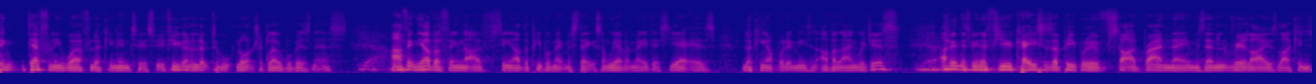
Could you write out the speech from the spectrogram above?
think definitely worth looking into. So if you're going to look to w- launch a global business, Yeah. I think the other thing that I've seen other people make mistakes and we haven't made this yet is looking up what it means in other languages. Yeah. I think there's been a few cases of people who've started brand names and realised like in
